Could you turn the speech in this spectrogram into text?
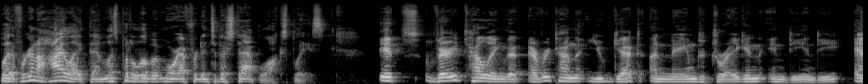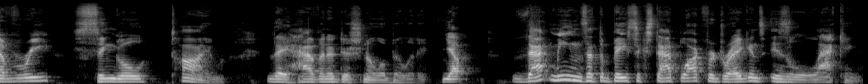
But if we're going to highlight them, let's put a little bit more effort into their stat blocks, please. it's very telling that every time that you get a named dragon in D&D, every single time they have an additional ability. Yep. That means that the basic stat block for dragons is lacking.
